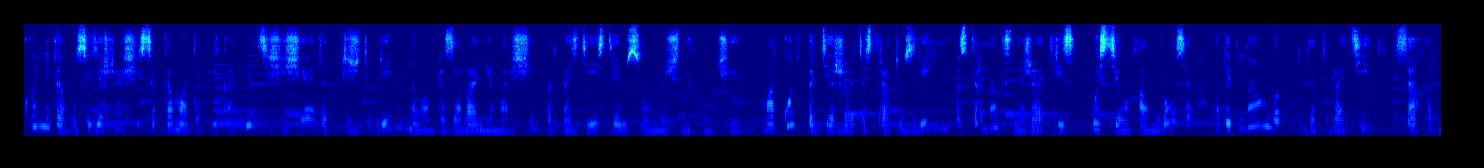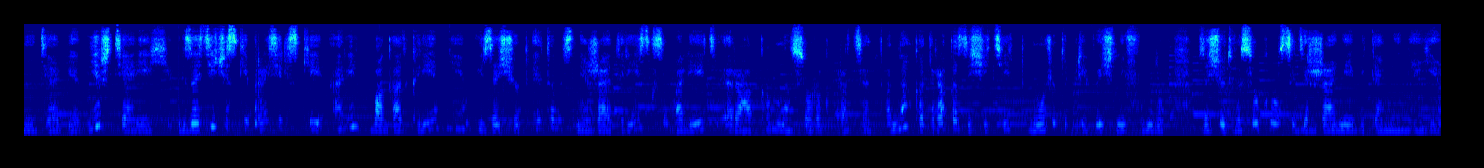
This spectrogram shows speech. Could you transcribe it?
Кроме того, содержащийся в томатах ликопин защищает от преждевременного образования морщин под воздействием солнечных лучей. Морковь поддерживает остроту зрения, пастернак снижает риск остеохондроза, а топинамбур предотвратит сахарный диабет. Ешьте орехи. Экзотический бразильский орех богат кремнием и за счет этого снижает риск заболеть раком на 40%. Однако от рака защитить защитить может и привычный фундук за счет высокого содержания витамина Е.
